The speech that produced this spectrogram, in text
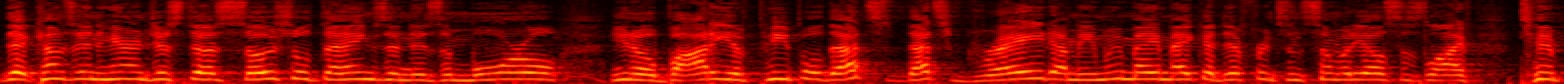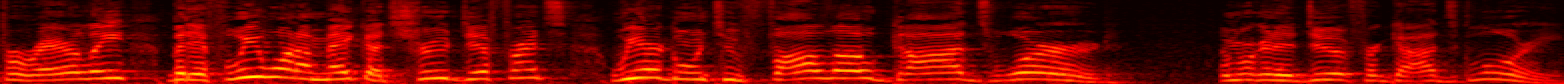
that comes in here and just does social things and is a moral, you know, body of people, that's that's great. I mean, we may make a difference in somebody else's life temporarily, but if we want to make a true difference, we are going to follow God's Word, and we're going to do it for God's glory.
